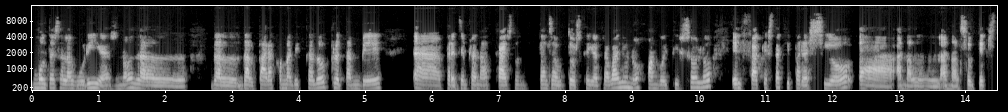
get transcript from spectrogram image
moltes alegories no? del, del, del pare com a dictador, però també eh, per exemple, en el cas dels autors que jo treballo, no? Juan Goitisolo, ell fa aquesta equiparació eh, en, el, en, el seu text,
